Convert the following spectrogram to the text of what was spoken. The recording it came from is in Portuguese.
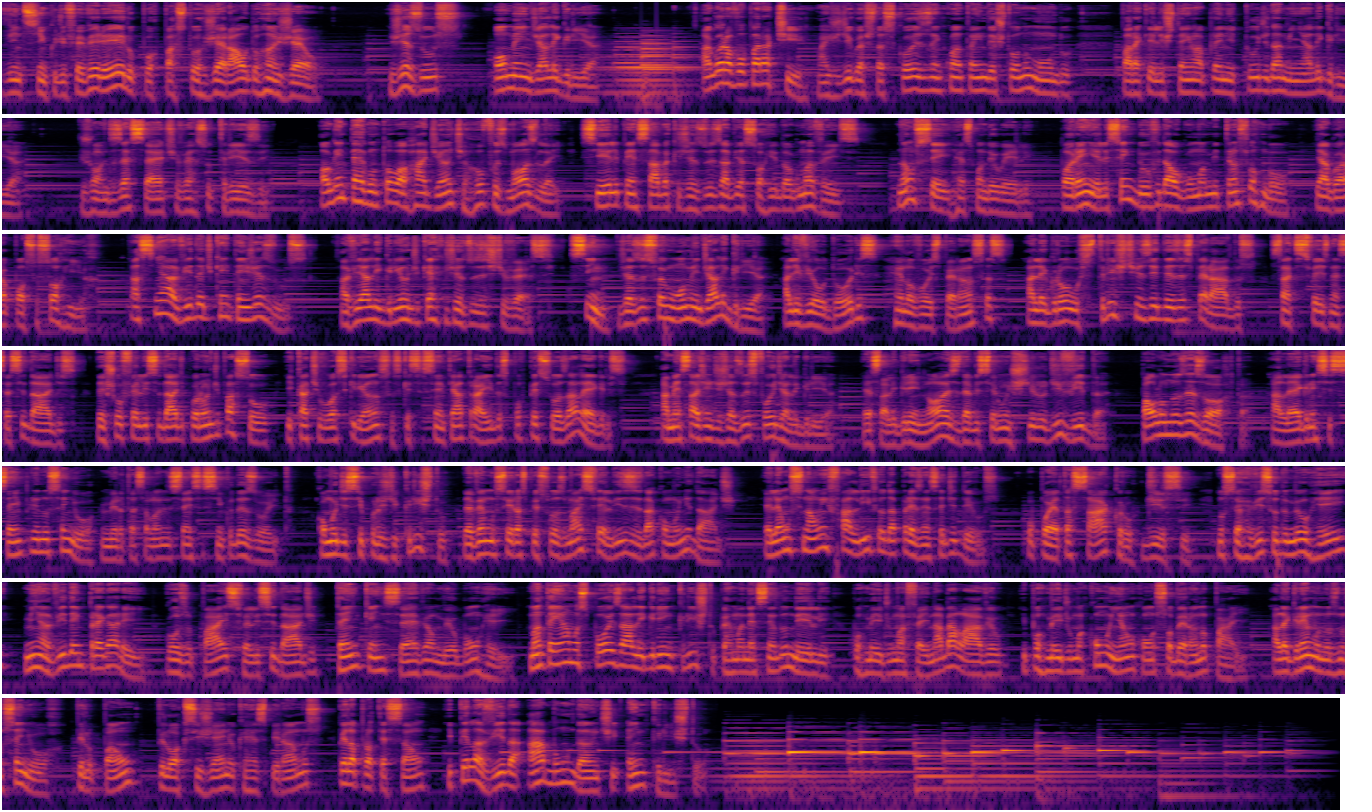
25 de fevereiro, por Pastor Geraldo Rangel. Jesus, homem de alegria. Agora vou para ti, mas digo estas coisas enquanto ainda estou no mundo, para que eles tenham a plenitude da minha alegria. João 17, verso 13. Alguém perguntou ao radiante Rufus Mosley se ele pensava que Jesus havia sorrido alguma vez. Não sei, respondeu ele. Porém, ele sem dúvida alguma me transformou e agora posso sorrir. Assim é a vida de quem tem Jesus. Havia alegria onde quer que Jesus estivesse. Sim, Jesus foi um homem de alegria. Aliviou dores, renovou esperanças, alegrou os tristes e desesperados, satisfez necessidades, deixou felicidade por onde passou e cativou as crianças que se sentem atraídas por pessoas alegres. A mensagem de Jesus foi de alegria. Essa alegria em nós deve ser um estilo de vida. Paulo nos exorta: alegrem-se sempre no Senhor. 1 Tessalonicenses 5,18. Como discípulos de Cristo, devemos ser as pessoas mais felizes da comunidade. Ela é um sinal infalível da presença de Deus. O poeta sacro disse: No serviço do meu rei, minha vida empregarei. Gozo, paz, felicidade, tem quem serve ao meu bom rei. Mantenhamos, pois, a alegria em Cristo permanecendo nele, por meio de uma fé inabalável e por meio de uma comunhão com o soberano Pai. Alegremos-nos no Senhor, pelo pão, pelo oxigênio que respiramos, pela proteção e pela vida abundante em Cristo.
